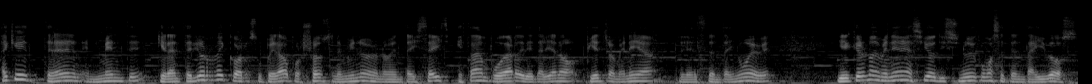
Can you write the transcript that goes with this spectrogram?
hay que tener en mente que el anterior récord superado por Johnson en 1996 estaba en poder del italiano Pietro Menea del 79 y el crono de Menea había sido 19,72,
